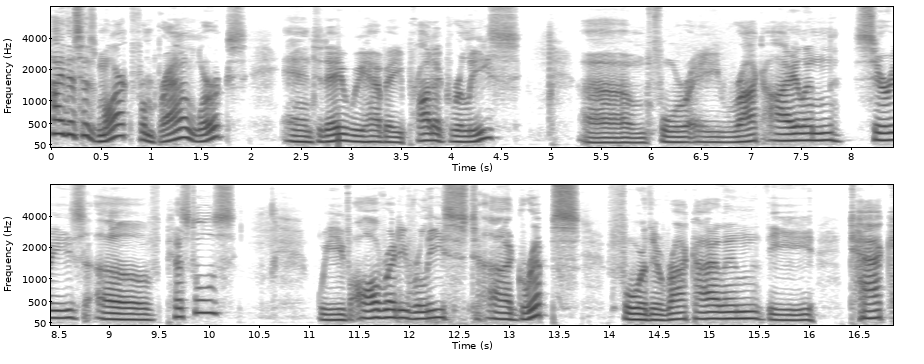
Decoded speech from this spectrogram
Hi, this is Mark from BrowneWorks, and today we have a product release um, for a Rock Island series of pistols. We've already released uh, grips for the Rock Island, the TAC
